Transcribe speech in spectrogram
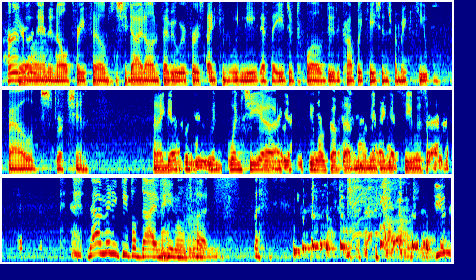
hers Carol Ann in all three films. She died on February 1st, 1988, at the age of 12 due to complications from acute bowel obstruction. And I guess when, when, when she, uh, I guess when she woke up that morning, I guess she was, uh, Not many people die of anal, but You,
